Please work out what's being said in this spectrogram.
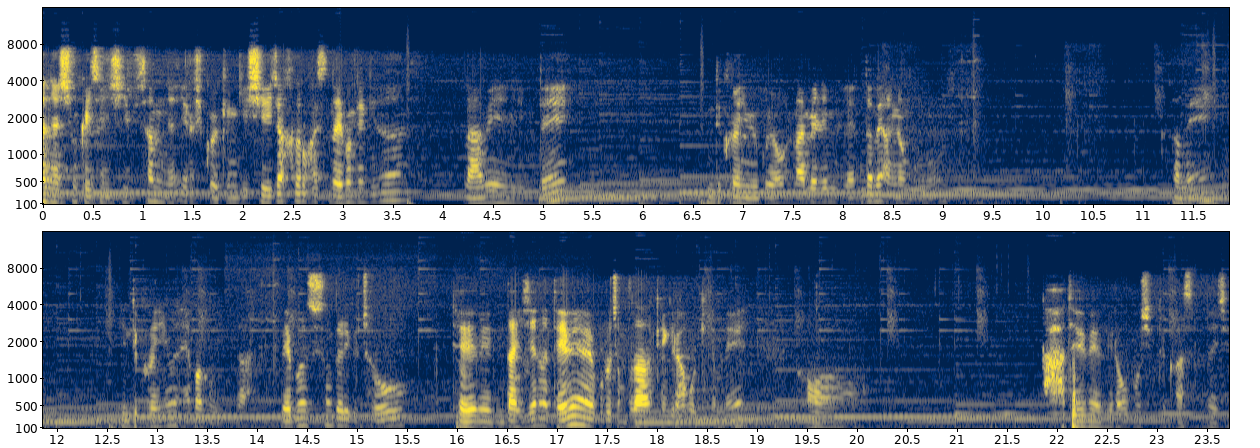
안녕하십니까. 2023년 1월 19일 경기 시작하도록 하겠습니다. 이번 경기는 라멜님 대 인드크라님이고요. 라멜님 랜덤의 악령구 그 다음에 인드크라님은 해방구입니다. 매번 수성들이 교차로 대회 맵입니다. 이제는 대회 맵으로 전부 다 경기를 하고 있기 때문에 어, 다 대회 맵이라고 보시면 될 것 같습니다. 이제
